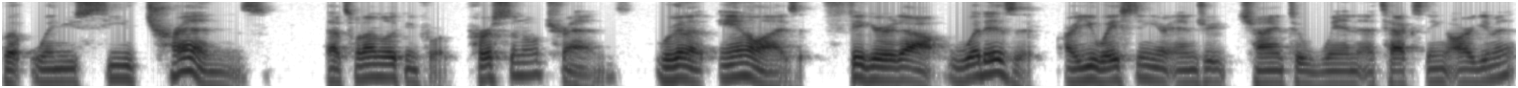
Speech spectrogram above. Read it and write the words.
But when you see trends, that's what I'm looking for. Personal trends. We're going to analyze it, figure it out. What is it? Are you wasting your energy trying to win a texting argument?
